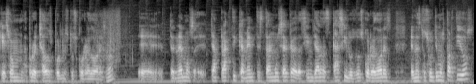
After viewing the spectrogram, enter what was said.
que son aprovechados por nuestros corredores, ¿no? Eh, tenemos eh, ya prácticamente están muy cerca de las 100 yardas casi los dos corredores en estos últimos partidos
